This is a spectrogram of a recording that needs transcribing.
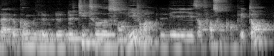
bah, comme le, le, titre de son livre, Les enfants sont compétents,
